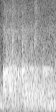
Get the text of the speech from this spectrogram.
The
